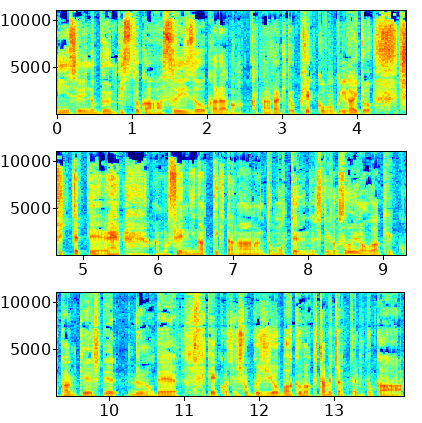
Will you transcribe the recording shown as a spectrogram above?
インスリンの分泌とか、膵臓からの働きとか、結構僕意外と知ってて、あの、線になってきたなぁなんて思ってるんですけど、そういうのが結構関係してるので、結構ね、食事をバクバク食べちゃったりとか、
